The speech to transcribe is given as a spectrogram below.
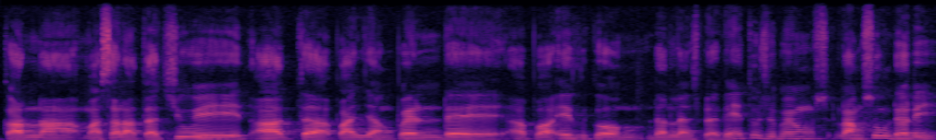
Karena masalah tajwid ada panjang pendek apa idgham dan lain sebagainya itu memang langsung dari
